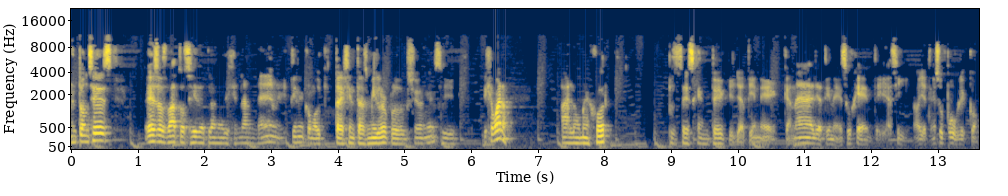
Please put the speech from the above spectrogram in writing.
entonces, esos vatos sí de plano dije, no, man, tienen como 300 mil reproducciones y dije, bueno, a lo mejor pues es gente que ya tiene canal, ya tiene su gente y así, ¿no? Ya tiene su público.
